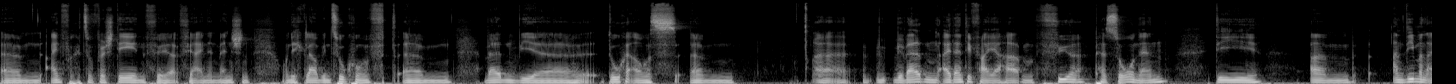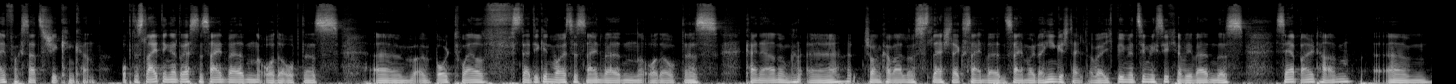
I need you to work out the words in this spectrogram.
ähm, einfacher zu verstehen für, für einen Menschen. Und ich glaube in Zukunft ähm, werden wir durchaus, ähm, äh, wir werden Identifier haben für Personen, die, ähm, an die man einfach Satz schicken kann. Ob das Lightning-Adressen sein werden oder ob das äh, Board 12 Static Invoices sein werden oder ob das, keine Ahnung, äh, John Cavallos Slash sein werden, sei mal dahingestellt. Aber ich bin mir ziemlich sicher, wir werden das sehr bald haben. Ähm,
